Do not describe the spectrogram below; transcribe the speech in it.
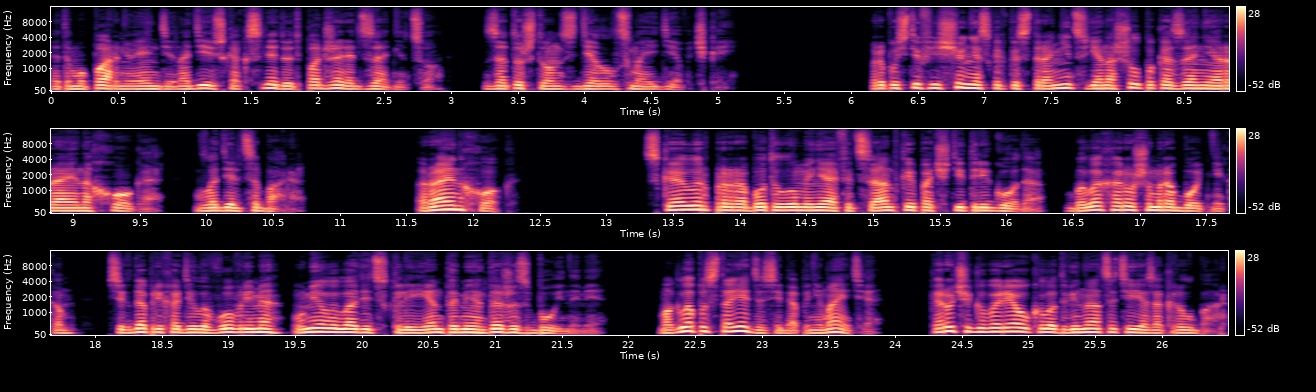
Этому парню Энди, надеюсь, как следует поджарить задницу за то, что он сделал с моей девочкой. Пропустив еще несколько страниц, я нашел показания Райана Хога, владельца бара. Райан Хог. Скайлер проработала у меня официанткой почти три года, была хорошим работником, всегда приходила вовремя, умела ладить с клиентами, даже с буйными. Могла постоять за себя, понимаете? Короче говоря, около 12 я закрыл бар.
